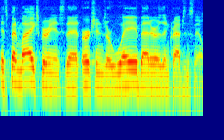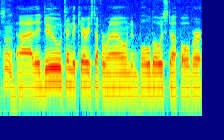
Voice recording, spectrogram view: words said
It's been my experience that urchins are way better than crabs and snails. Uh, they do tend to carry stuff around and bulldoze stuff over,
